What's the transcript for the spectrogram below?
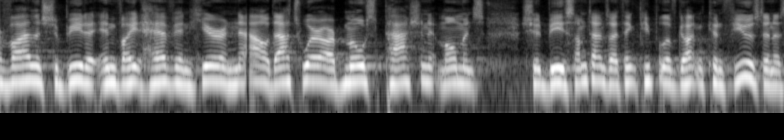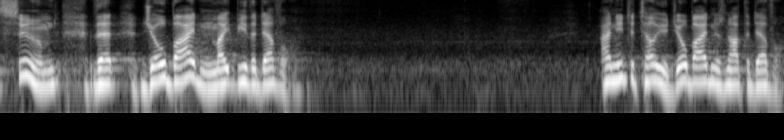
Our violence should be to invite heaven here and now. That's where our most passionate moments should be. Sometimes I think people have gotten confused and assumed that Joe Biden might be the devil. I need to tell you, Joe Biden is not the devil.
